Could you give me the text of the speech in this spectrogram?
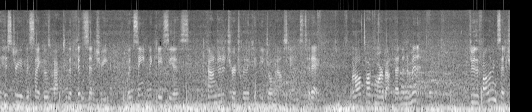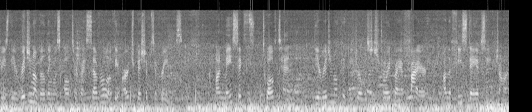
The history of this site goes back to the 5th century when St. Nicasius founded a church where the cathedral now stands today. But I'll talk more about that in a minute. Through the following centuries, the original building was altered by several of the archbishops of Reims. On May 6, 1210, the original cathedral was destroyed by a fire on the feast day of St. John.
